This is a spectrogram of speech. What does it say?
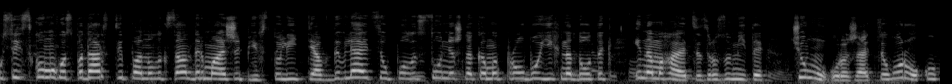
У сільському господарстві пан Олександр майже півстоліття вдивляється у поле з соняшниками, пробує їх на дотик і намагається зрозуміти, чому урожай цього року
